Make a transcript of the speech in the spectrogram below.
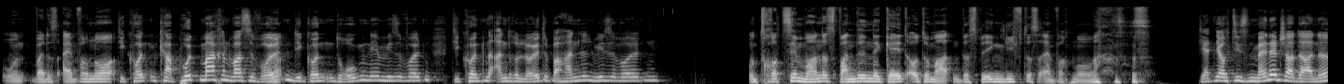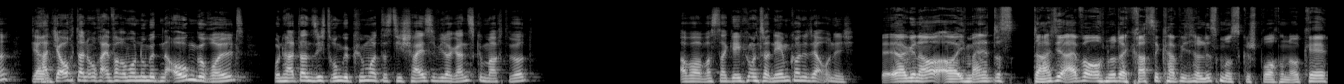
Und weil das einfach nur die konnten kaputt machen, was sie wollten. Die konnten Drogen nehmen, wie sie wollten. Die konnten andere Leute behandeln, wie sie wollten. Und trotzdem waren das wandelnde Geldautomaten, deswegen lief das einfach nur. Die hatten ja auch diesen Manager da, ne? Der Ja. hat ja auch dann auch einfach immer nur mit den Augen gerollt und hat dann sich drum gekümmert, dass die Scheiße wieder ganz gemacht wird. Aber was dagegen unternehmen konnte der auch nicht. Ja, genau, aber ich meine, das, da hat ja einfach auch nur der krasse Kapitalismus gesprochen. Okay,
